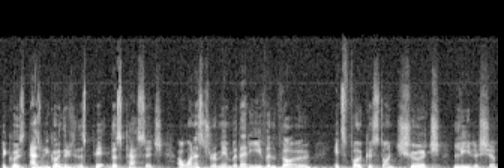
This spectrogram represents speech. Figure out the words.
Because as we go through this, this passage, I want us to remember that even though it's focused on church leadership,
